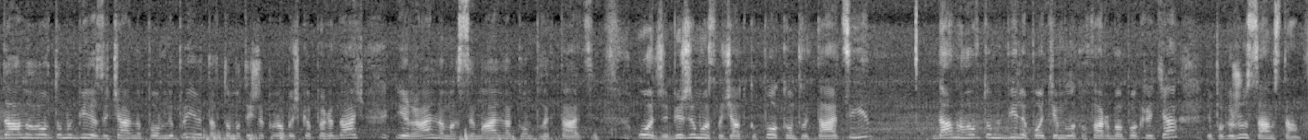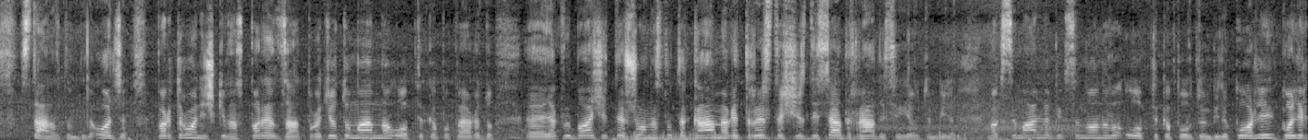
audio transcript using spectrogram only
в даного автомобіля. Звичайно, повний привід, автоматична коробочка передач і реально максимальна комплектація. Отже, біжимо спочатку по комплектації даного автомобіля, потім лакофарбове покриття і покажу сам стан, стан автомобіля. Отже, партронічки в нас перед-зад, протитуманна оптика попереду. Е, як ви бачите, що в нас тут камери 360 градусів є автомобіля. Максимальна біксенонова оптика по автомобілю. Колір, колір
